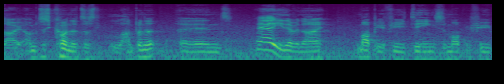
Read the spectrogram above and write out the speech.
So I'm just kind of just lumping it, and yeah, you never know. Might be a few dings, there might be a few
